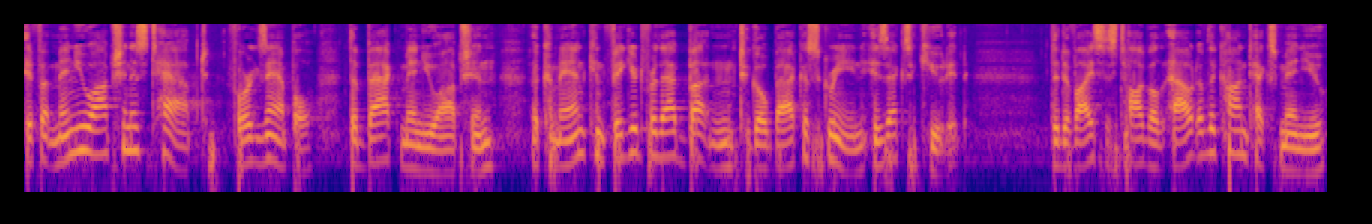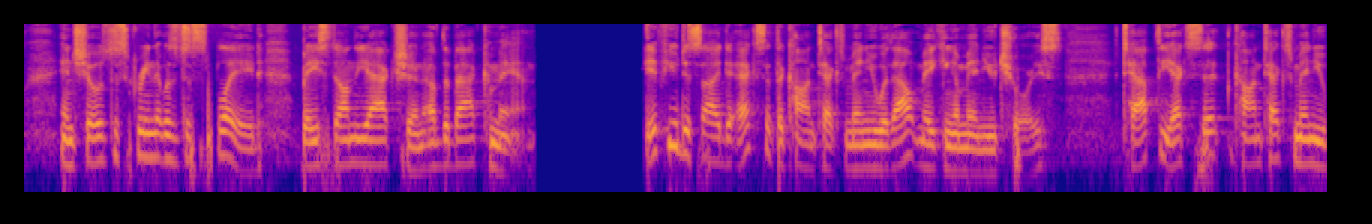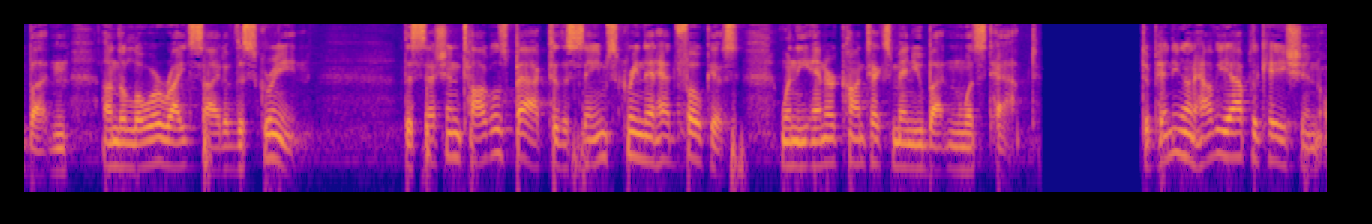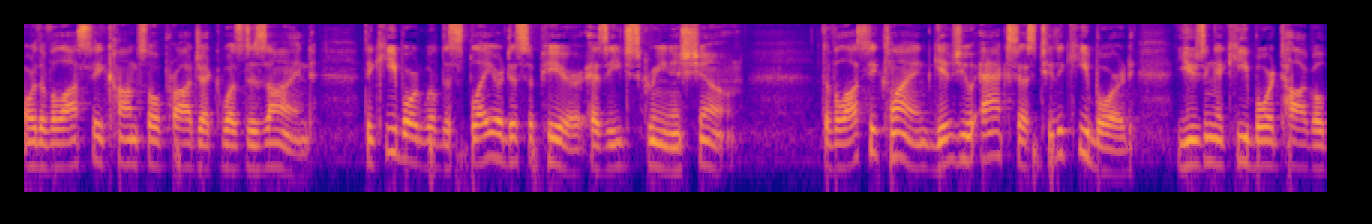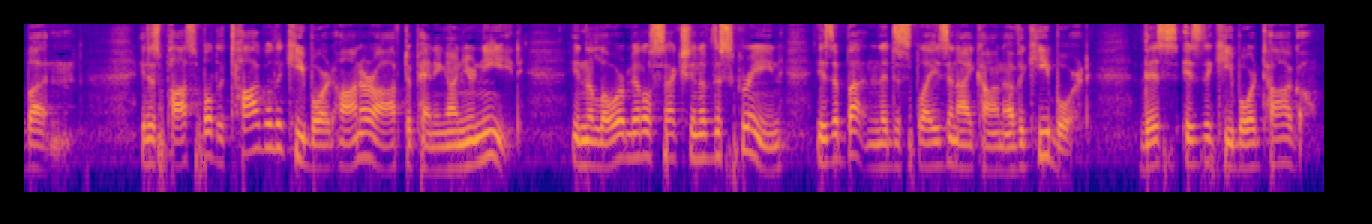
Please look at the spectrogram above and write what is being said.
If a menu option is tapped, for example, the back menu option, a command configured for that button to go back a screen is executed. The device is toggled out of the context menu and shows the screen that was displayed based on the action of the back command. If you decide to exit the context menu without making a menu choice, tap the Exit Context Menu button on the lower right side of the screen. The session toggles back to the same screen that had focus when the Enter Context Menu button was tapped. Depending on how the application or the Velocity Console project was designed, the keyboard will display or disappear as each screen is shown. The Velocity client gives you access to the keyboard using a keyboard toggle button. It is possible to toggle the keyboard on or off depending on your need. In the lower middle section of the screen is a button that displays an icon of a keyboard. This is the keyboard toggle.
